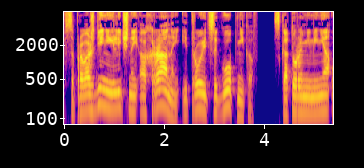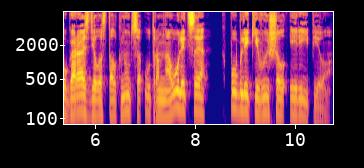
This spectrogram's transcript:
В сопровождении личной охраны и троицы гопников, с которыми меня угораздило столкнуться утром на улице, к публике вышел Эрипио.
